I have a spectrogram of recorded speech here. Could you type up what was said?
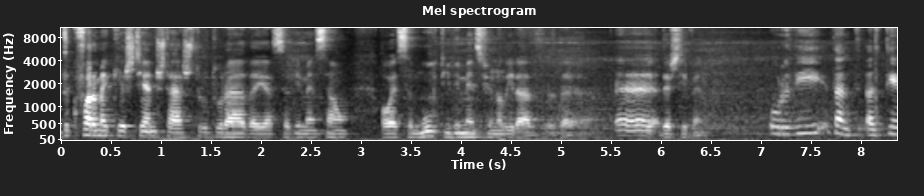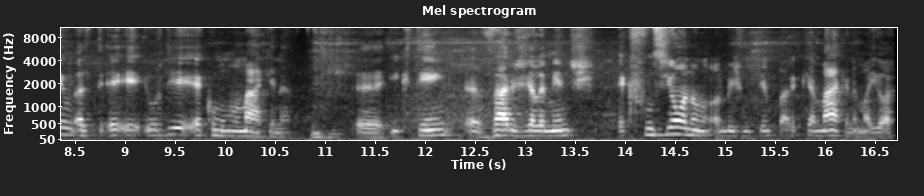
de que forma é que este ano está estruturada essa dimensão ou essa multidimensionalidade da, deste evento? Urdi, portanto, ele tem, ele, é, é, Urdi é como uma máquina uhum. uh, e que tem uh, vários elementos é que funcionam ao mesmo tempo para que a máquina maior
